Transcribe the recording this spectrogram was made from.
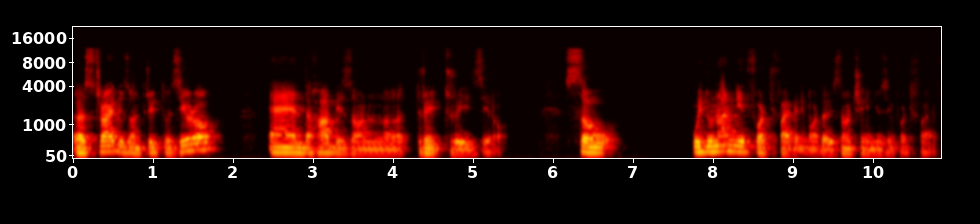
Uh, Stride is on 320 and the hub is on uh, 330. So we do not need 45 anymore. There is no chain using 45.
